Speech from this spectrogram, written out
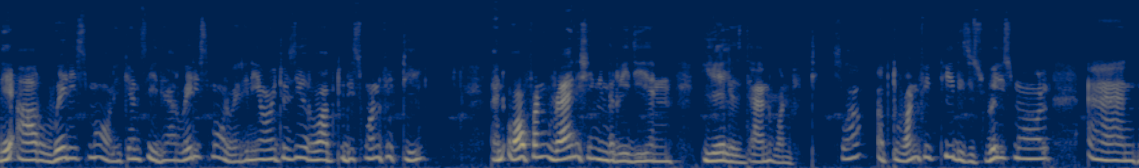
they are very small. You can see they are very small very near to 0 up to this 150 and often vanishing in the region a less than 150 so uh, up to 150 this is very small and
